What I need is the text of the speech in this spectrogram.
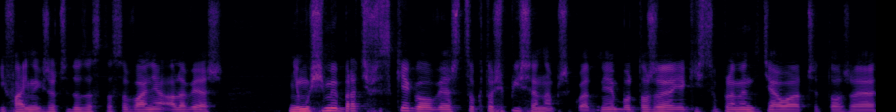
i fajnych rzeczy do zastosowania, ale wiesz, nie musimy brać wszystkiego, wiesz, co ktoś pisze na przykład, nie? Bo to, że jakiś suplement działa, czy to, że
